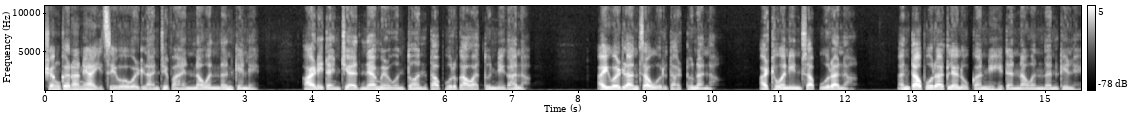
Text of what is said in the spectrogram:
शंकराने आईचे व वडिलांचे पायांना वंदन केले आणि त्यांची आज्ञा मिळवून तो अंतापूर गावातून निघाला. आईवडिलांचा ऊर दाटून आला. आठवणींचा पूर आला. अंतापुरातल्या लोकांनीही त्यांना वंदन केले.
